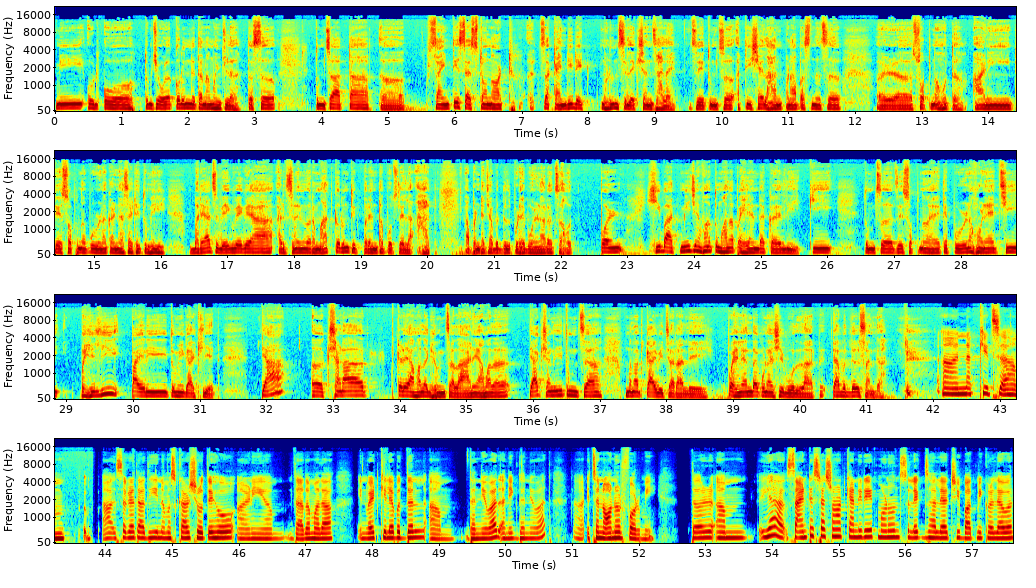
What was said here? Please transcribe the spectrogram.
मी ओ तुमची ओळख करून देताना म्हटलं तसं तुमचं आत्ता सायंटिस्ट ॲस्ट्रॉनॉटचं कॅन्डिडेट म्हणून सिलेक्शन झालं आहे जे तुमचं अतिशय लहानपणापासूनचं स्वप्न होतं. आणि ते स्वप्न पूर्ण करण्यासाठी तुम्ही बऱ्याच वेगवेगळ्या अडचणींवर मात करून तिथपर्यंत पोचलेला आहात. आपण त्याच्याबद्दल पुढे बोलणारच आहोत. पण ही बातमी जेव्हा तुम्हाला पहिल्यांदा कळली की तुमचं जे स्वप्न आहे ते पूर्ण होण्याची पहिली पायरी तुम्ही गाठली आहेत त्या क्षणाकडे आम्हाला घेऊन चला आणि आम्हाला त्या क्षणी तुमच्या मनात काय विचार आले? पहिल्यांदा कुणाशी बोललात? त्याबद्दल सांगा. नक्कीच सगळ्यात आधी नमस्कार श्रोते हो आणि दादा मला इन्व्हाइट केल्याबद्दल धन्यवाद अनेक धन्यवाद. It's an honour for me तर या सायंटिस्ट ॲस्ट्रॉनॉट कॅन्डिडेट म्हणून सिलेक्ट झाल्याची बातमी कळल्यावर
